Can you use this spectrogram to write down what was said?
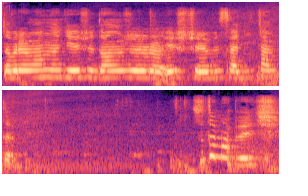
Dobra, mam nadzieję, że dąży jeszcze wysadzić tamte. Co to ma być?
